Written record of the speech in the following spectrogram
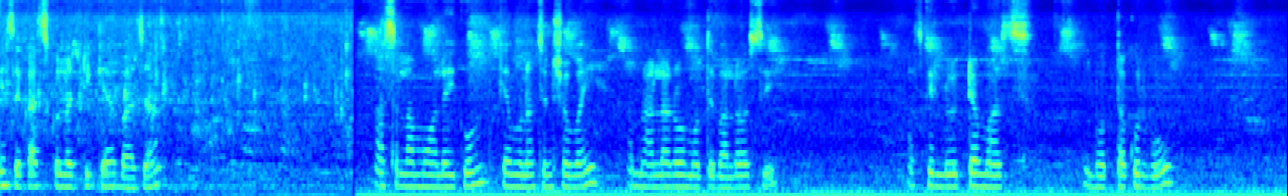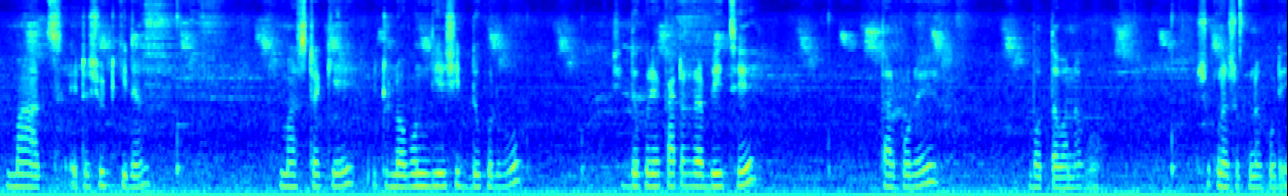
গেছে কাঁচকলার টিকা ভাজা আসসালামু আলাইকুম, কেমন আছেন সবাই? আমরা আল্লাহর রহমতে ভালো আছি। আজকে লইট্টা মাছ ভর্তা করব। মাছ, এটা শুটকি না মাছটাকে একটু লবণ দিয়ে সিদ্ধ করব। সিদ্ধ করে কাটাটা বেছে তারপরে ভর্তা বানাবো। শুকনো শুকনো করে।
